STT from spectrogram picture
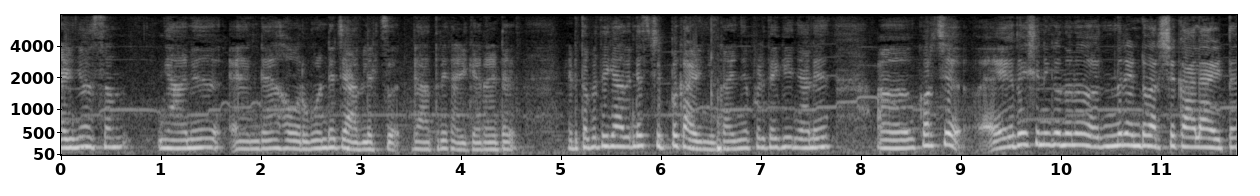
കഴിഞ്ഞ ദിവസം ഞാൻ എന്റെ ഹോർമോണിന്റെ ടാബ്ലറ്റ്സ് രാത്രി കഴിക്കാനായിട്ട് എടുത്തപ്പോഴത്തേക്ക് അതിന്റെ സ്ട്രിപ്പ് കഴിഞ്ഞു. കഴിഞ്ഞപ്പോഴത്തേക്ക് ഞാൻ കുറച്ച് ഏകദേശം എനിക്കൊന്ന് ഒന്ന് രണ്ട് വർഷക്കാലമായിട്ട്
